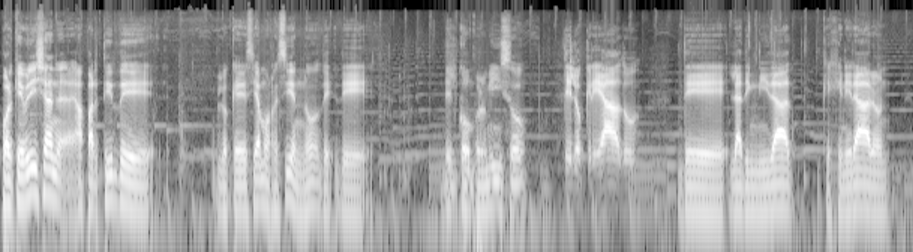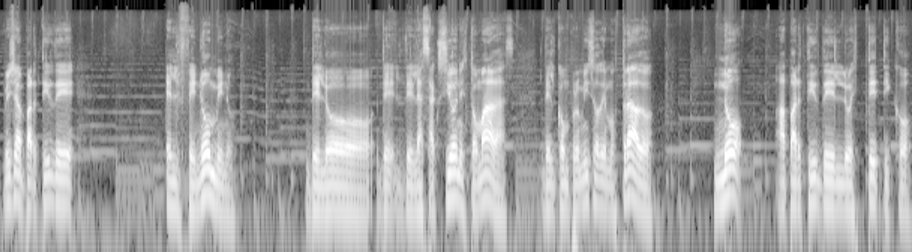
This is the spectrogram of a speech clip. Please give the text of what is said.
Porque brillan a partir de lo que decíamos recién, ¿no? de del compromiso, de lo creado, de la dignidad que generaron. Brilla a partir de el fenómeno, de, lo, de, las acciones tomadas, del compromiso demostrado, no a partir de lo estético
